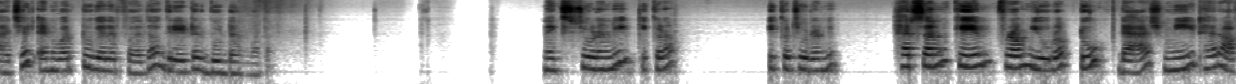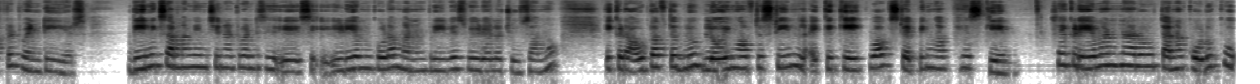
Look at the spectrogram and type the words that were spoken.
hatchet and work together for the greater good అనమాట నెక్స్ట్ చూడండి ఇక్కడ ఇక్కడ చూడండి. Her son came from Europe to dash meet her after twenty years దీనికి సంబంధించినటువంటి ఈడియం కూడా మనం ప్రీవియస్ వీడియోలో చూసాము. ఇక్కడ out of the blue blowing off the steam like cake walk stepping up his game so ఇక్కడ ఏమంటున్నారు? తన కొడుకు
